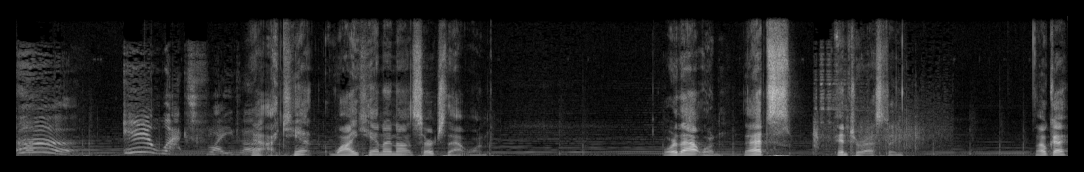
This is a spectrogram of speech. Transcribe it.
Ugh. Earwax flavor. Yeah, I can't. Why can't I not search that one? Or that one? That's interesting. Okay.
